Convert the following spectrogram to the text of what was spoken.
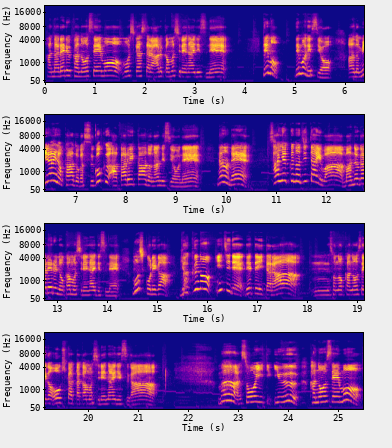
離れる可能性ももしかしたらあるかもしれないですね。でも、でもですよ、あの未来のカードがすごく明るいカードなんですよね。なので、最悪の事態は免れるのかもしれないですね。もしこれが逆の位置で出ていたら、うん、その可能性が大きかったかもしれないですが、まあ、そういう可能性も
